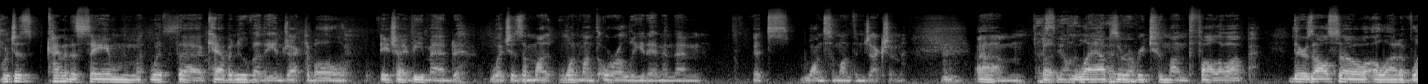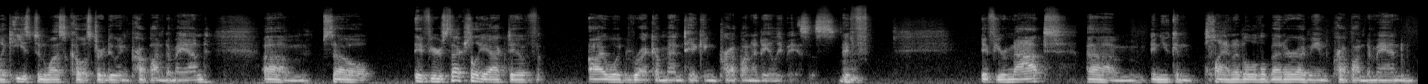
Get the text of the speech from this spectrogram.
which is kind of the same with uh, Cabenuva, the injectable HIV med, which is a month, one month oral lead in, and then it's once a month injection. Um, but the only one I labs are every two month follow up. There's also a lot of like East and West Coast are doing prep on demand. Um, so if you're sexually active, I would recommend taking prep on a daily basis. If if you're not um, and you can plan it a little better, I mean, prep on demand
